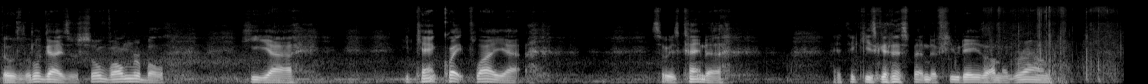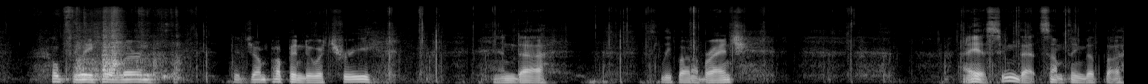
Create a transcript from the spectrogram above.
Those little guys are so vulnerable. He uh, he can't quite fly yet. So he's kind of I think he's going to spend a few days on the ground. Hopefully he'll learn to jump up into a tree and uh, sleep on a branch. I assume that's something that the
